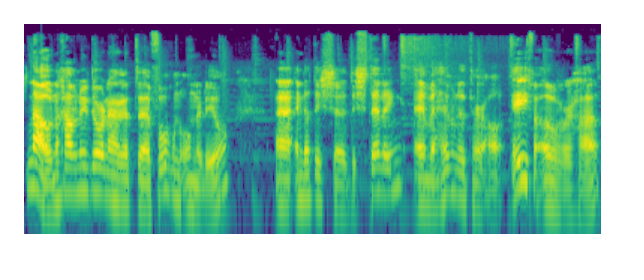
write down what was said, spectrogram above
nou, dan gaan we nu door naar het volgende onderdeel. Eh, en dat is eh, de stelling. En we hebben het er al even over gehad.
